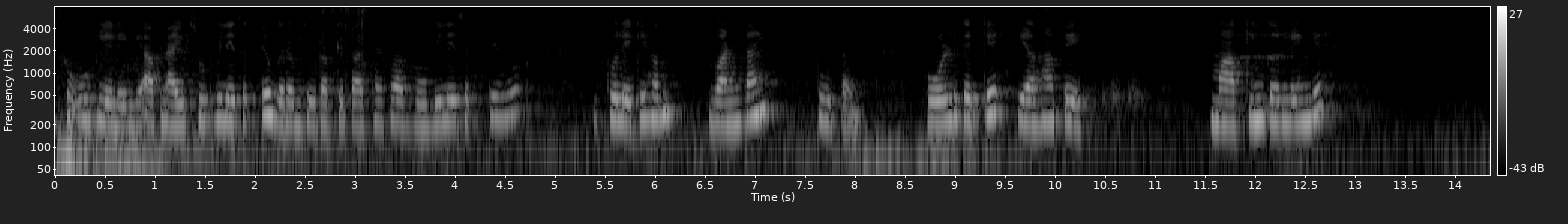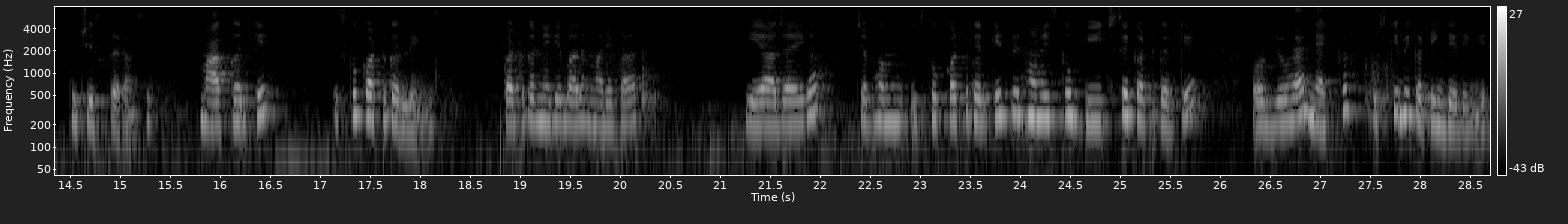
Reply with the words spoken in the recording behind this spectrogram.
सूट ले लेंगे। आप नाइट सूट भी ले सकते हो, गर्म सूट आपके पास है तो आप वो भी ले सकते हो। उसको लेके हम one time two time fold करके यहाँ पे मार्किंग कर लेंगे। कुछ इस तरह से मार्क करके इसको कट कर लेंगे। कट करने के बाद हमारे पास ये आ जाएगा। जब हम इसको कट करके फिर हम इसको बीच से कट करके और जो है नेक उसकी भी कटिंग दे देंगे।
